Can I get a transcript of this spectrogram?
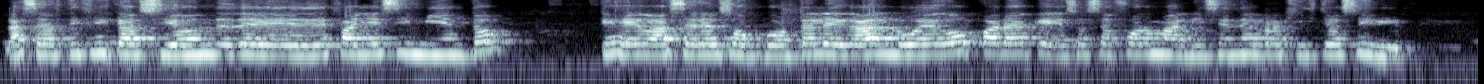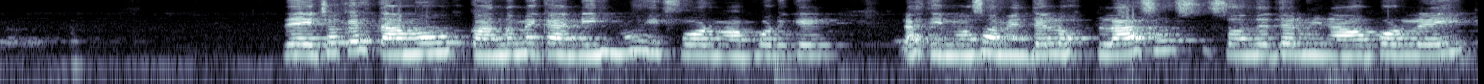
la certificación de, de fallecimiento, que va a ser el soporte legal luego para que eso se formalice en el registro civil. De hecho, que estamos buscando mecanismos y formas porque lastimosamente los plazos son determinados por ley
